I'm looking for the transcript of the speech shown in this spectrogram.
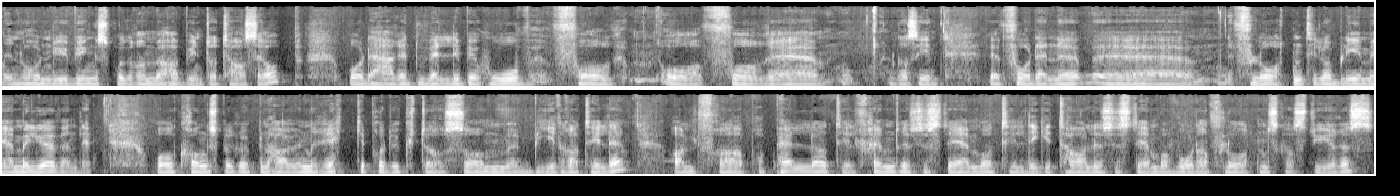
når nybyggingsprogrammet har begynt å ta seg opp, og det er et veldig behov for å for, eh, si, få denne eh, flåten til å bli mer miljøvennlig. Og Kongsberg Gruppen har jo en rekke produkter som bidrar til det. Alt fra propeller til fremdriftssystemer til digitale systemer, hvordan flåten skal styres.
